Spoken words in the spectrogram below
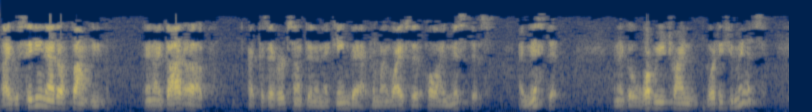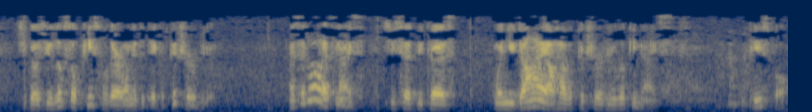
I was sitting at a fountain and I got up because I heard something and I came back and my wife said, "Oh, I missed this. I missed it." And I go, "What were you trying? What did you miss?" She goes, "You look so peaceful there. I wanted to take a picture of you." I said, "Oh, that's nice." She said, "Because when you die, I'll have a picture of you looking nice, and peaceful."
